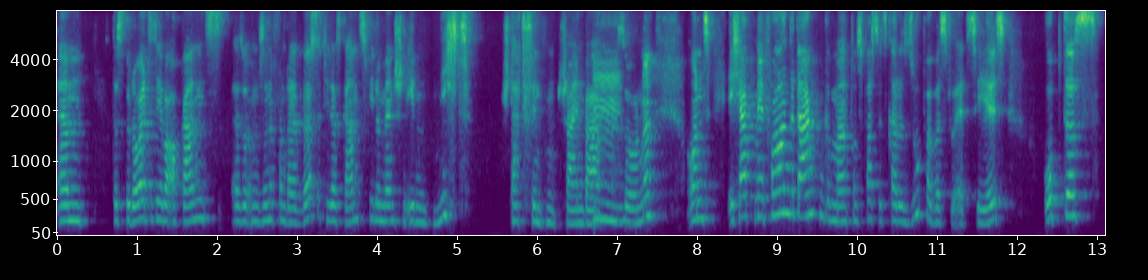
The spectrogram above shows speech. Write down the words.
Ähm, das bedeutet aber auch ganz, also im Sinne von Diversity, dass ganz viele Menschen eben nicht stattfinden, scheinbar. Mhm. So, ne? Und ich habe mir vorhin Gedanken gemacht, und es passt jetzt gerade super, was du erzählst, ob das,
